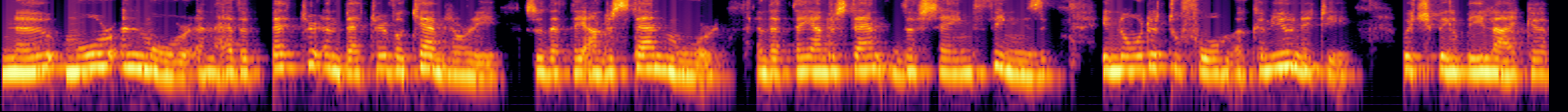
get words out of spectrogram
know more and more and have a better and better vocabulary so that they understand more and that they understand the same things in order to form a community, which will be like a,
